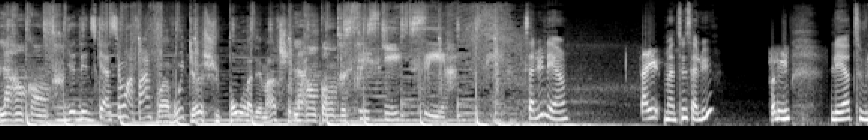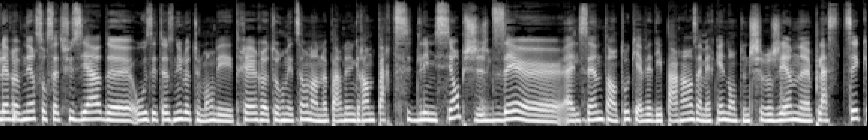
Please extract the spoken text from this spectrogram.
La rencontre. Il y a de l'éducation à faire. Faut avouer que je suis pour la démarche. La rencontre Strisky-Cyr. Salut Léa. Salut. Mathieu, salut. Salut. Léa, tu voulais revenir sur cette fusillade euh, aux États-Unis. Là, tout le monde est très retourné. Tu sais, on en a parlé une grande partie de l'émission. Puis je, je disais euh, à LCN tantôt qu'il y avait des parents américains, dont une chirurgienne euh, plastique,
